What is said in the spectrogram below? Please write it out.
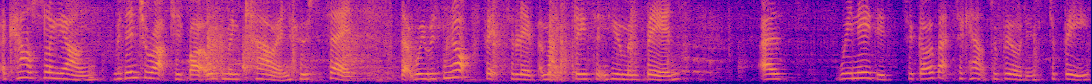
A councillor Young was interrupted by Alderman Cowan who said that we was not fit to live amongst decent human beings as we needed to go back to council buildings to be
